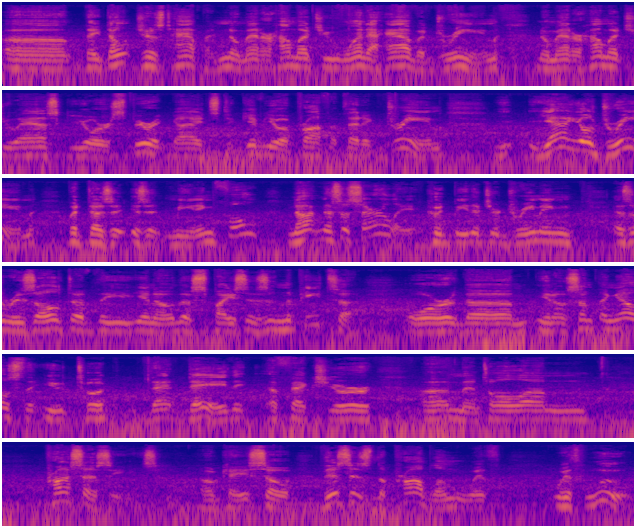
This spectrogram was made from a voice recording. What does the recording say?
Uh, they don't just happen, no matter how much you want to have a dream, no matter how much you ask your spirit guides to give you a prophetic dream. Y- yeah, you'll dream, but does it is it meaningful? Not necessarily. It could be that you're dreaming as a result of the you know the spices in the pizza, or the you know something else that you took that day that affects your uh, mental um, processes. Okay, so this is the problem with with woo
